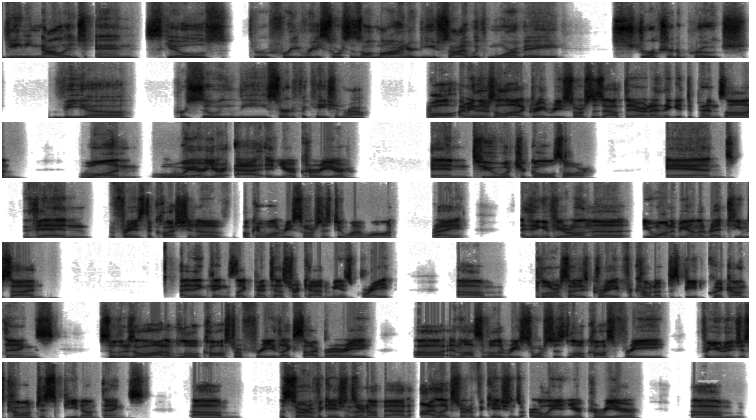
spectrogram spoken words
gaining knowledge and skills through free resources online, or do you side with more of a structured approach via pursuing the certification route? Well, I mean, there's a lot of great resources out there, and I think it depends on one, where you're at in your career, and two, what your goals are. And then phrase the question of, okay, what resources do I want? Right. I think if you're on the, you want to be on the red team side, I think things like Pentester Academy is great. Um, Pluralsight is great for coming up to speed quick on things. So there's a lot of low cost or free like Cybrary uh, and lots of other resources, low cost free for you to just come up to speed on things. Um, the certifications are not bad. I like certifications early in your career. Um,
